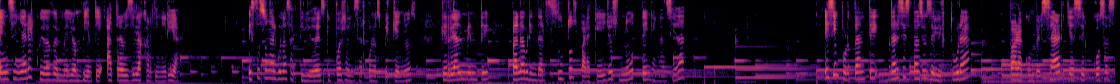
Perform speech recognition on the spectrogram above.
Enseñar el cuidado del medio ambiente a través de la jardinería. Estas son algunas actividades que puedes realizar con los pequeños que realmente van a brindar frutos para que ellos no tengan ansiedad. Es importante darse espacios de lectura para conversar y hacer cosas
